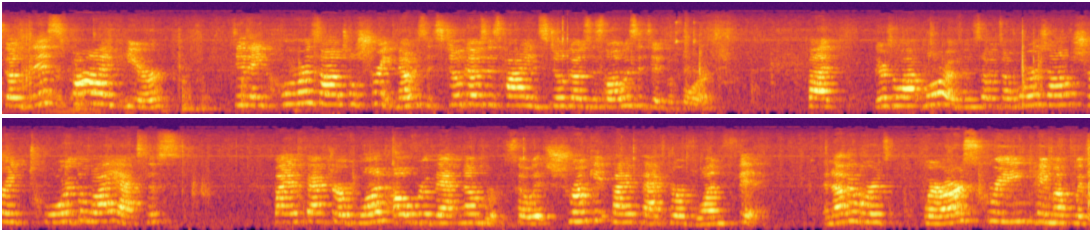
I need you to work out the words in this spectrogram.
So this five here did a horizontal shrink. Notice it still goes as high and still goes as low as it did before. But there's a lot more of them, so it's a horizontal shrink toward the y-axis by a factor of one over that number. So it shrunk it by a factor of one-fifth. In other words, where our screen came up with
